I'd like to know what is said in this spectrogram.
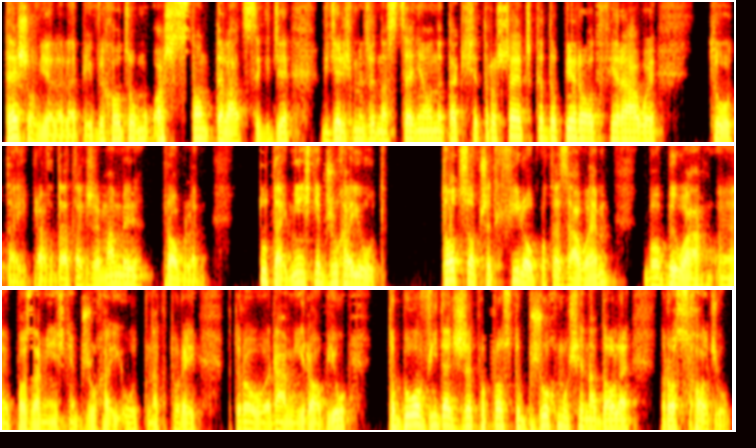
też o wiele lepiej. Wychodzą mu aż stąd te lacy, gdzie widzieliśmy, że na scenie one tak się troszeczkę dopiero otwierały. Tutaj, prawda? Także mamy problem. Tutaj mięśnie brzucha i ud. To, co przed chwilą pokazałem, bo była e, poza mięśnie brzucha i ud, na której, którą Rami robił, to było widać, że po prostu brzuch mu się na dole rozchodził.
